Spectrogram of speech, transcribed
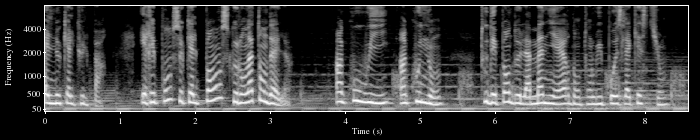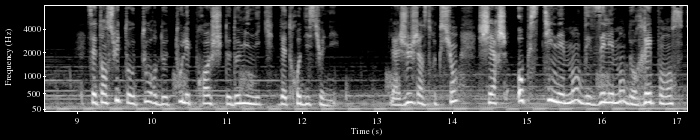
elle ne calcule pas et répond ce qu'elle pense que l'on attend d'elle. Un coup oui, un coup non, tout dépend de la manière dont on lui pose la question. C'est ensuite au tour de tous les proches de Dominique d'être auditionnés. La juge d'instruction cherche obstinément des éléments de réponse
